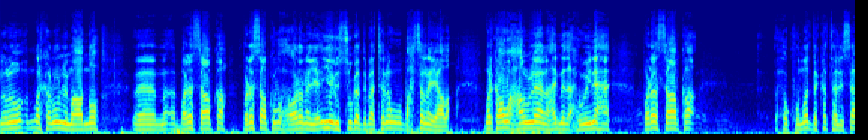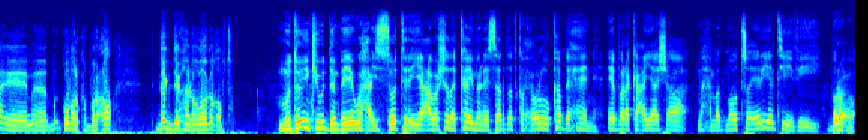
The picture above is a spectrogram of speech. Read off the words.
naloo markaan u nimaadno bara saabka bara saabka wuxuu odhanayaa in yari suga dabeetana wuu baxsanayaaba. Markaa waxaanu leenahay madaxweynaha bara saabka xukuumadda ka talisa ee gobolka burco deg deg ha nalooga qabto. Muddooyinkii u dambeeyey waxaa is soo tarayay cabashada ka imanaysa dadka xooluhu ka baxeen ee barakacayaasha maxamed mooto ariel t v burco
